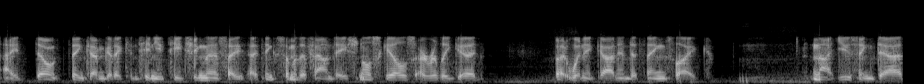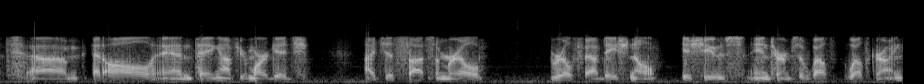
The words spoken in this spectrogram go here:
I don't think I'm going to continue teaching this. I, I think some of the foundational skills are really good, but when it got into things like not using debt um, at all and paying off your mortgage, I just saw some real, real foundational issues in terms of wealth wealth growing.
